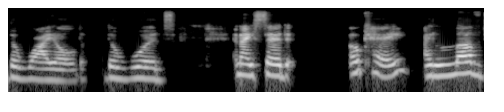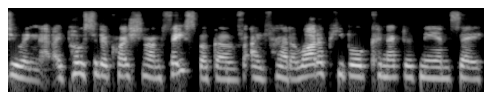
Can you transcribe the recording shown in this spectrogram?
the wild, the woods. And I said, okay, I love doing that. I posted a question on Facebook of I've had a lot of people connect with me and say,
